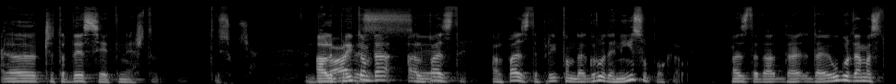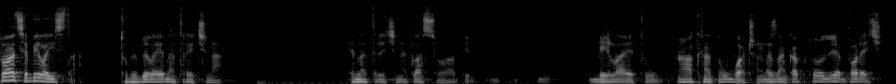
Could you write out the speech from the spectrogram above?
40 i nešto tisuća. Ali 20... pritom da, ali pazite, ali pazite, pritom da grude nisu pokrale. Pazite, da, da, da je u grudama situacija bila ista. To bi bila jedna trećina. Jedna trećina glasova bi bila je tu naknadno ubačena, ne znam kako to lijepo reći.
